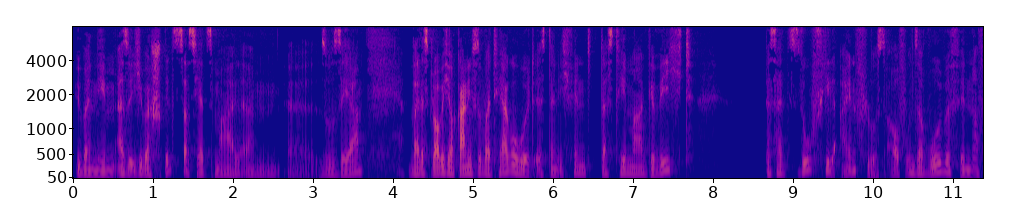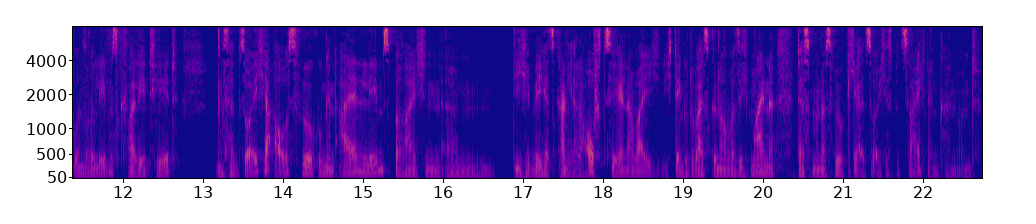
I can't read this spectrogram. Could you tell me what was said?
übernehmen. Also ich überspitze das jetzt mal ähm, äh, so sehr, weil das glaube ich auch gar nicht so weit hergeholt ist, denn ich finde das Thema Gewicht, das hat so viel Einfluss auf unser Wohlbefinden, auf unsere Lebensqualität. Das hat solche Auswirkungen in allen Lebensbereichen, ähm, die ich will jetzt gar nicht alle aufzählen, aber ich, ich denke, du weißt genau, was ich meine, dass man das wirklich als solches bezeichnen kann. Und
